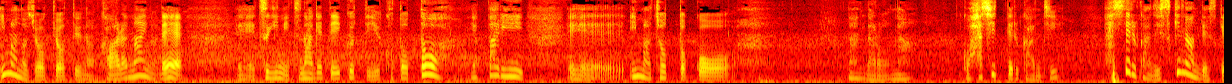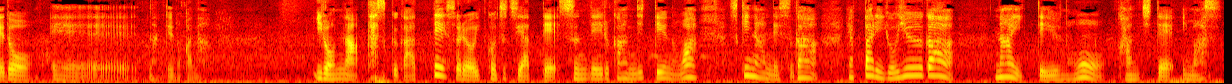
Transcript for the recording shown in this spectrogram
今の状況っていうのは変わらないのでえー、次につなげていくっていうこととやっぱり、えー、今ちょっとこうなんだろうなこう走ってる感じ？走ってる感じ好きなんですけど、えー、て言うのかな。いろんなタスクがあってそれを一個ずつやって進んでいる感じっていうのは好きなんですがやっぱり余裕がないっていうのを感じています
